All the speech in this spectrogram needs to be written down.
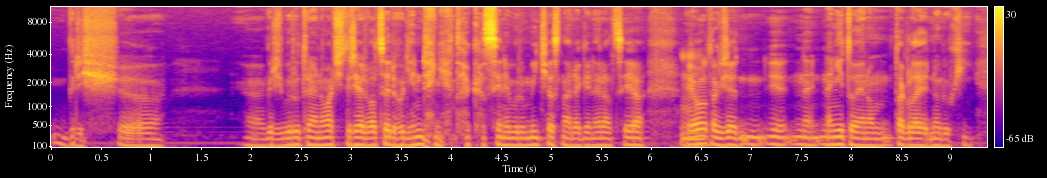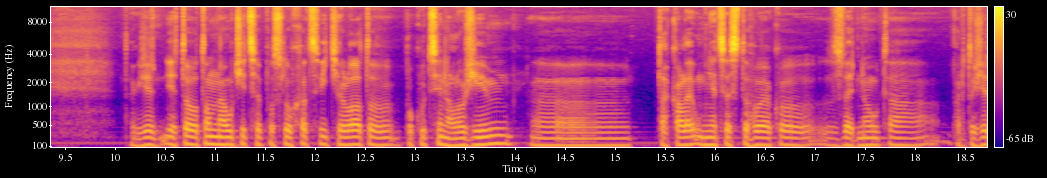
když, eh, když budu trénovat 24 hodin denně, tak asi nebudu mít čas na regeneraci. A, mm. jo, takže je, ne, není to jenom takhle jednoduchý. Takže je to o tom naučit se poslouchat svý tělo a to pokud si naložím, eh, tak ale umět se z toho jako zvednout, a, protože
